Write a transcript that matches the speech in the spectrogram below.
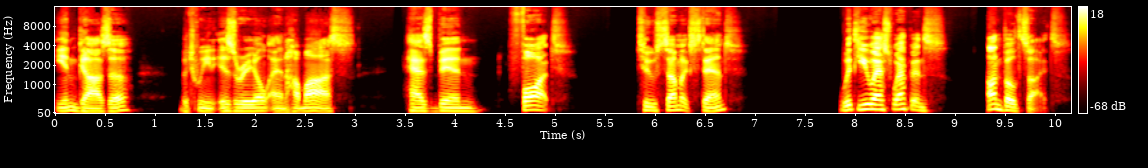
in Gaza between Israel and Hamas has been fought to some extent with U.S. weapons on both sides.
